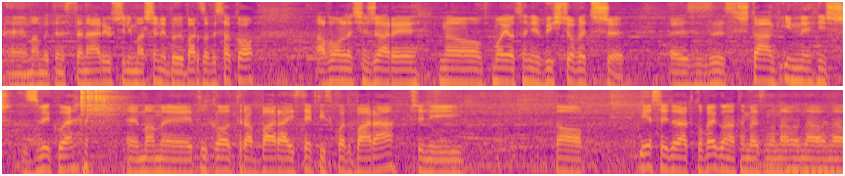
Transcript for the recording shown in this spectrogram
e, mamy ten scenariusz, czyli maszyny były bardzo wysoko, a wolne ciężary, no w mojej ocenie wyjściowe 3. E, Z, z sztang innych niż zwykłe mamy tylko trap bara i safety squat bara, czyli no, jest coś dodatkowego, natomiast no, na, na, na,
